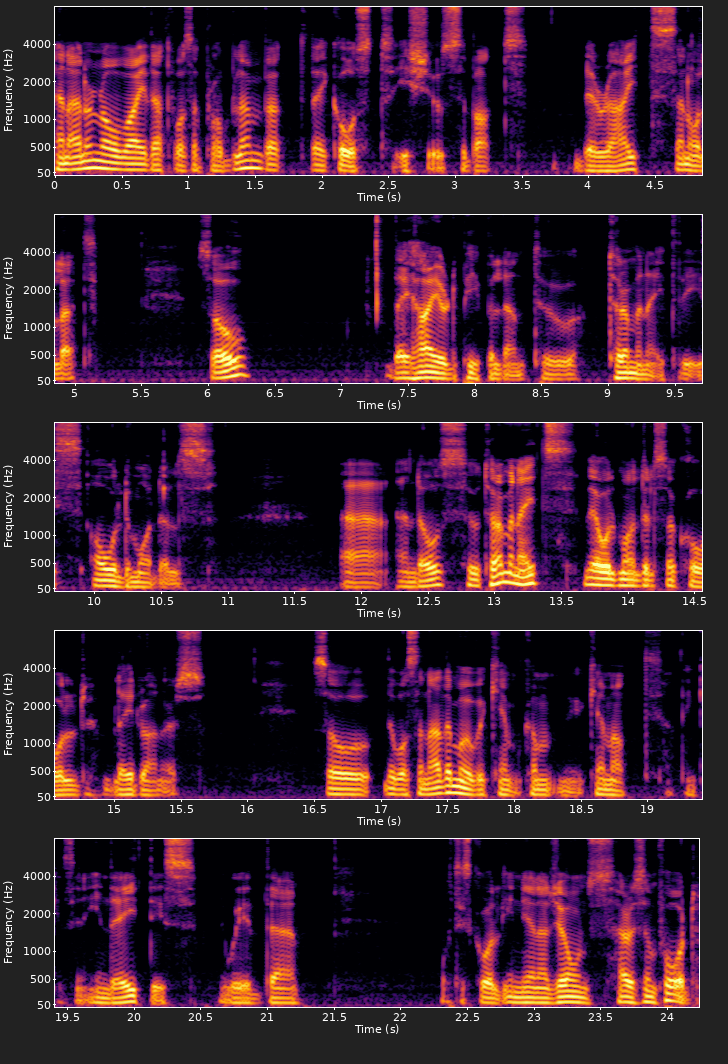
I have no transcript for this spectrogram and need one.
and I don't know why that was a problem, but they caused issues about the rights and all that. So they hired people then to terminate these old models uh, and those who terminates the old models are called Blade Runners. So there was another movie came come, came out, I think it's in, the 80s, with uh, what is called Indiana Jones, Harrison Ford.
